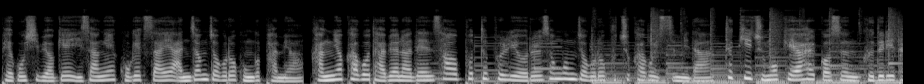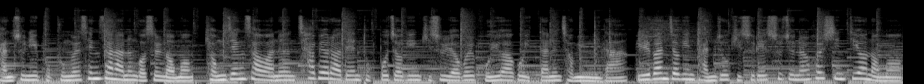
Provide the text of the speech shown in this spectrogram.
150여 개 이상의 고객사에 안정적으로 공급하며 강력하고 다변화된 사업 포트폴리오를 성공적으로 구축하고 있습니다. 특히 주목해야 할 것은 그들이 단순히 부품을 생산하는 것을 넘어 경쟁사와는 차별화된 독보적인 기술력을 보유하고 있다는 점입니다. 일반적인 단조 기술의 수준을 훨씬 뛰어넘어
